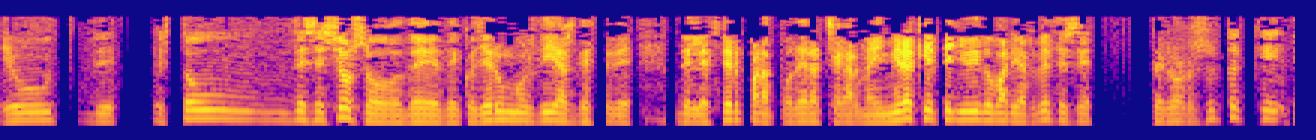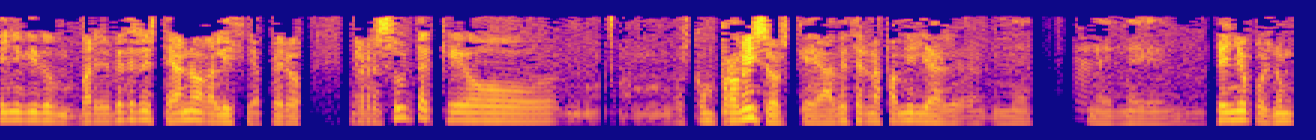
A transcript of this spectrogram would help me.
eu de, estou desexoso de, de coller unhos días de, de, de lecer para poder achegarme. E mira que teño ido varias veces, eh, pero resulta que teño ido varias veces neste ano a Galicia, pero resulta que o, os compromisos que a veces na familia eh, me, me teño, pois non,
